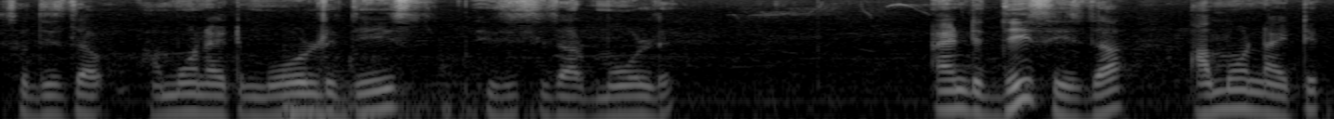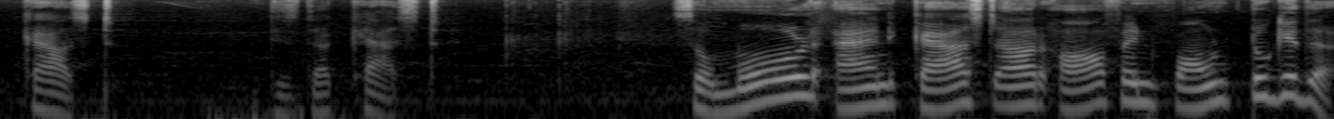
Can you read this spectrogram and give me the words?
So this is the ammonite mold. This this is our mold, and this is the ammonite cast. This is the cast. So mold and cast are often found together.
